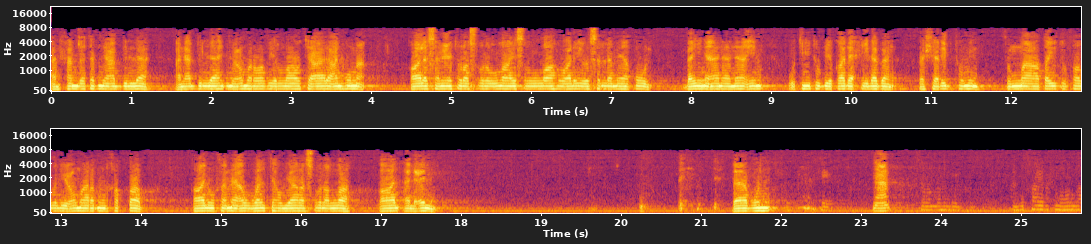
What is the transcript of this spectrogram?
عن حمزة بن عبد الله عن عبد الله بن عمر رضي الله تعالى عنهما قال سمعت رسول الله صلى الله عليه وسلم يقول بين أنا نائم أتيت بقدح لبن فشربت منه ثم أعطيت فضل عمر بن الخطاب. قالوا فما أولته يا رسول الله؟ قال العلم. باب نعم. البخاري رحمه الله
